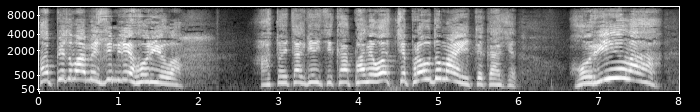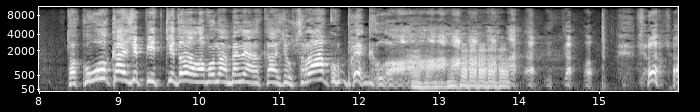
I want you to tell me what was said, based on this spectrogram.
а під вами земля горіла. А той так дивиться, каже, пане отче, правду маєте, каже. Горіла. Такого, каже, підкидала вона мене, а каже, в сраку пекла.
